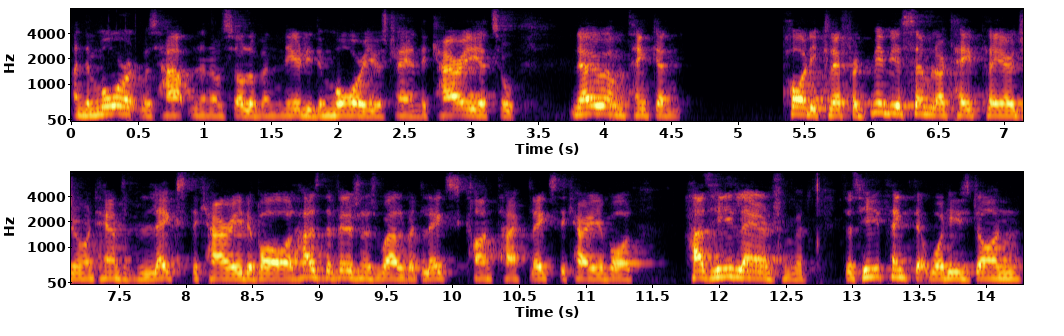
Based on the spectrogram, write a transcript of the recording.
and the more it was happening, O'Sullivan, nearly the more he was trying to carry it. So now I'm thinking, Paudie Clifford, maybe a similar type player, you know, in terms of likes to carry the ball, has the vision as well, but likes contact, likes to carry the ball. Has he learned from it? Does he think that what he's done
